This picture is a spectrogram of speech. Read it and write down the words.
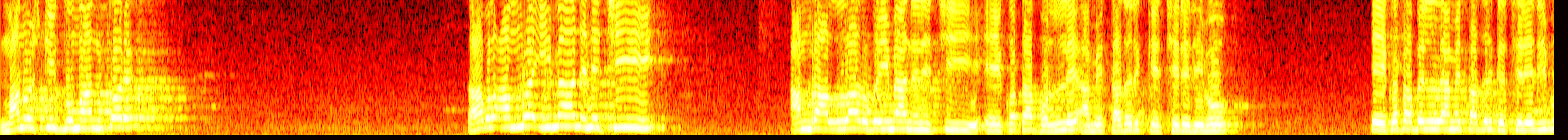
মানুষ কি গুমান করে? তারা বলে, আমরা ইমান এনেছি। আমরা আল্লাহর উপরে ইমান এনেছি। এই কথা বললে আমি তাদেরকে ছেড়ে দিব। এই কথা বললে আমি তাদেরকে ছেড়ে দিব।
